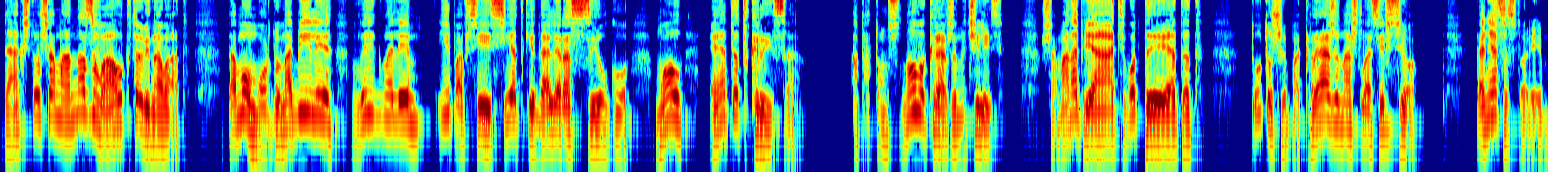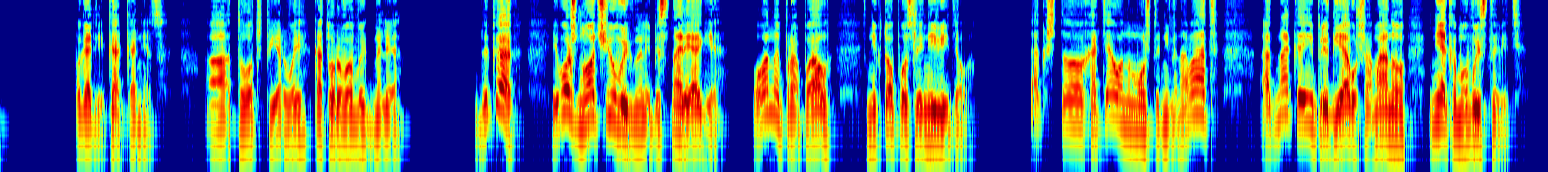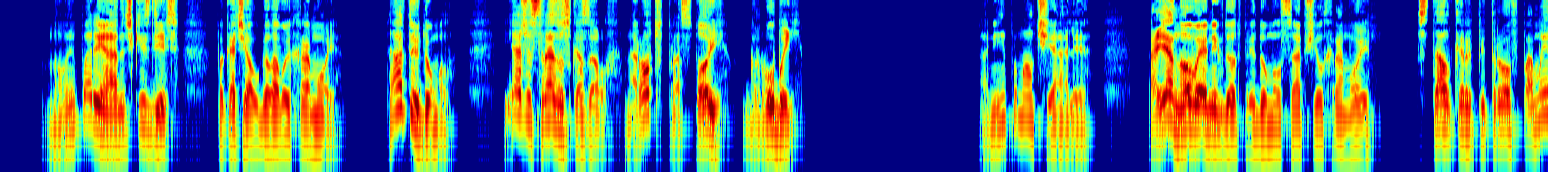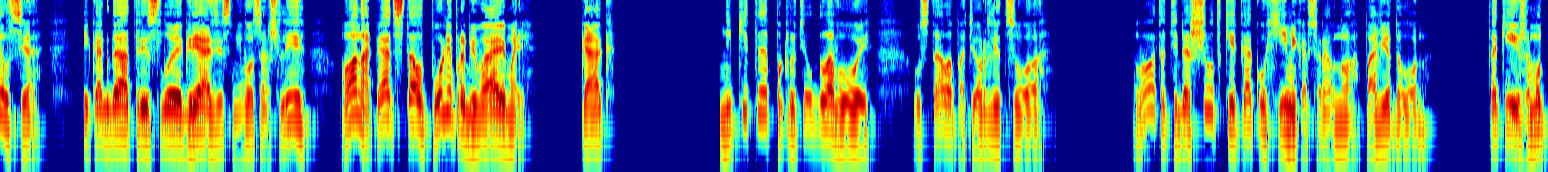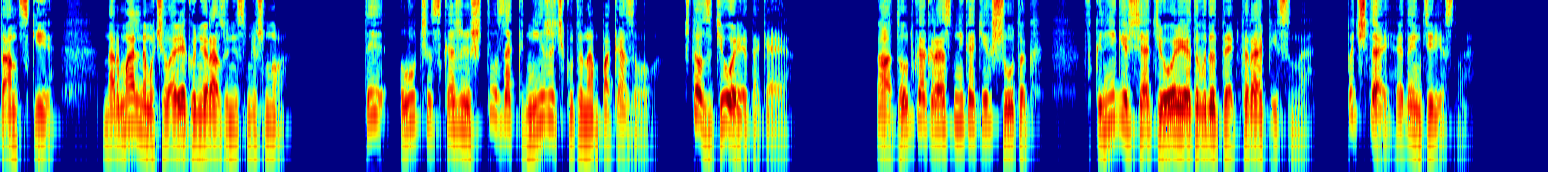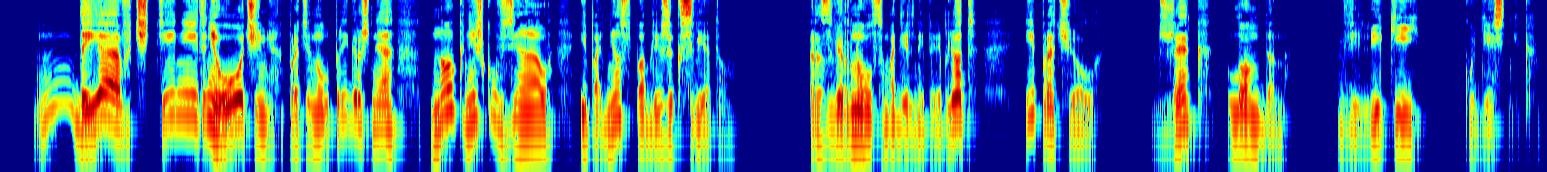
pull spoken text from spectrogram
Так что шаман назвал, кто виноват. Тому морду набили, выгнали и по всей сетке дали рассылку, мол, этот крыса. А потом снова кражи начались. Шаман опять, вот этот. Тут уж и по краже нашлась, и все. Конец истории. Погоди, как конец? А тот первый, которого выгнали? Да как, его ж ночью выгнали, без снаряги. Он и пропал, никто после не видел. Так что, хотя он, может, и не виноват, однако и предъяву шаману некому выставить. Ну и порядочки здесь, — покачал головой хромой. А ты думал? Я же сразу сказал, народ простой, грубый. Они помолчали. А я новый анекдот придумал, — сообщил хромой. Сталкер Петров помылся, и когда три слоя грязи с него сошли, он опять стал пулепробиваемый. Как? Никита покрутил головой, устало потер лицо. «Вот у тебя шутки, как у химика все равно», — поведал он. «Такие же, мутантские. Нормальному человеку ни разу не смешно. Ты лучше скажи, что за книжечку ты нам показывал? Что за теория такая?» А тут как раз никаких шуток. В книге вся теория этого детектора описана. Почитай, это интересно. «Да я в чтении это не очень», — протянул пригоршня, но книжку взял и поднес поближе к свету. Развернул самодельный переплет и прочел. Джек Лондон. Великий кудесник.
